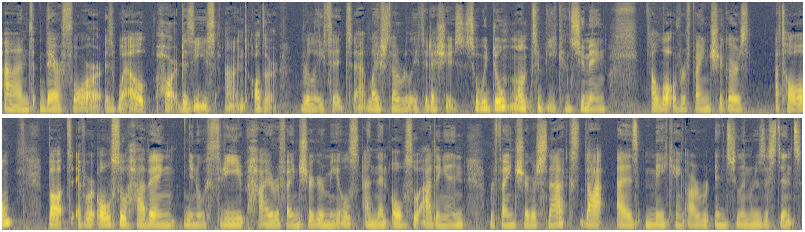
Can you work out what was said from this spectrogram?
and therefore, as well, heart disease and other related, uh, lifestyle related issues. So we don't want to be consuming a lot of refined sugars at all. But if we're also having, you know, three high refined sugar meals and then also adding in refined sugar snacks, that is making our insulin resistance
